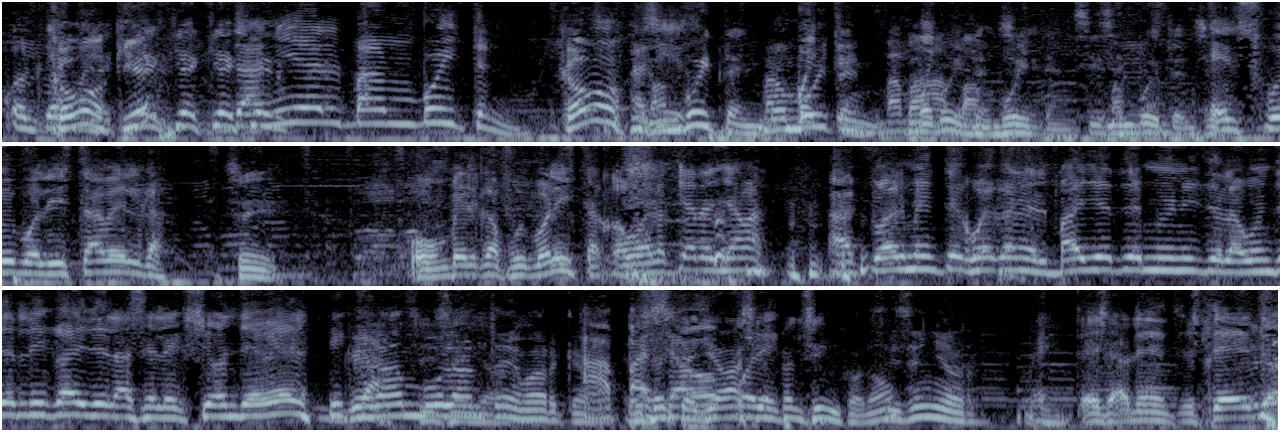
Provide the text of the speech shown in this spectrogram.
cualquier ¿Cómo? ¿Quién? ¿Quién? ¿Quién? Daniel Van Bruyten. ¿Cómo? Así Van. Buiten. Van Buiten. Van Buiten. Sí. Sí. Es futbolista belga. Sí. O un belga futbolista, como lo quieran llamar. Actualmente juega en el Bayern de Múnich de la Bundesliga y de la selección de Bélgica. Gran Sí, volante señor. de marca. Ha Es el que pasado lleva por siempre el- el 5, ¿no? Sí, señor. Entonces hablen entre ustedes dos.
